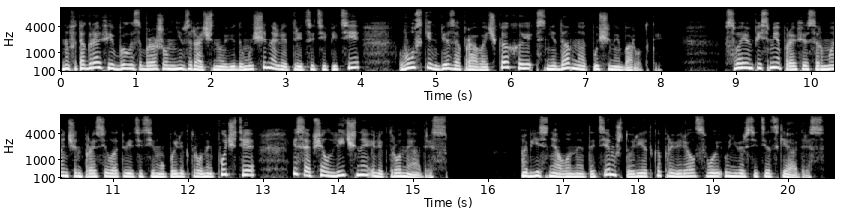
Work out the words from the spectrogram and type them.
На фотографии был изображен невзрачного вида мужчина лет 35 в узких без оправы очках и с недавно отпущенной бородкой. В своем письме профессор Манчин просил ответить ему по электронной почте и сообщал личный электронный адрес. Объяснял он это тем, что редко проверял свой университетский адрес –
